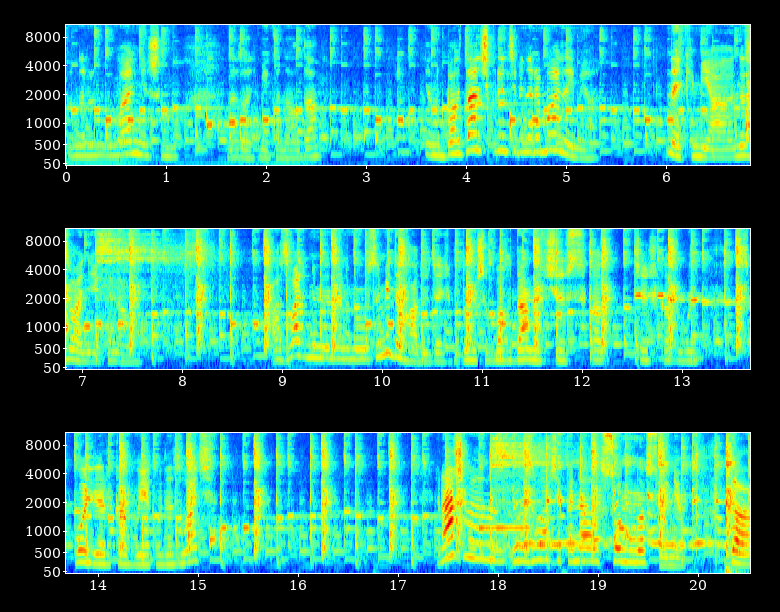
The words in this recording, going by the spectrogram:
по-нормальнейшему назвать мой канал, да? Не, ну Богданч, в принципе, нормальное имя. Ну, як ім'я, название канала. А звать мене, наверное, ви самі догадуєтесь, потому що Богдан, це ж как, це ж как бы, спойлер, как бы, як його назвати. Раньше мене наз- називався канал Сон на Соня. Да,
